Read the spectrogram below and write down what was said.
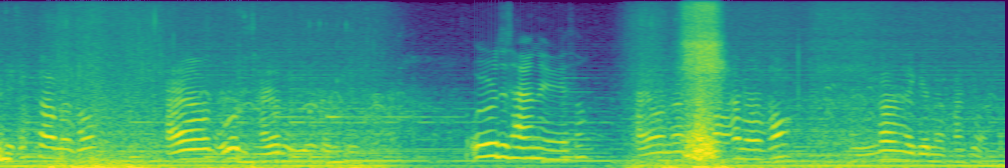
싱크하면서 자연, 오로지 자연을 위해서 이렇게 오로지 자연에 의해서. 자연을 감상하면서 인간에게는 관심이 없어.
